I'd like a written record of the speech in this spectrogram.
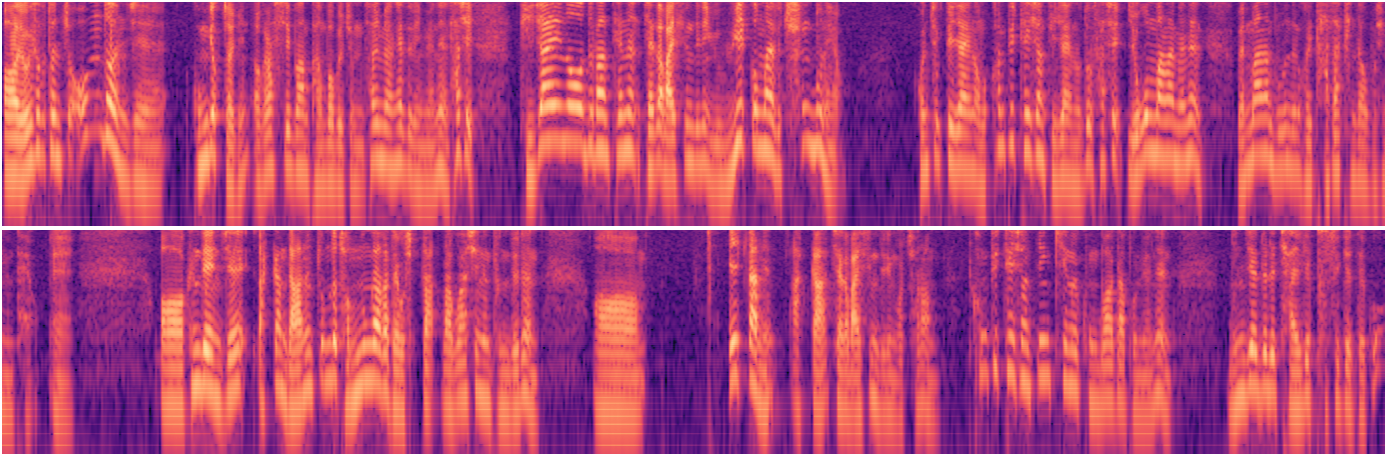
어, 여기서부터는 좀 더 이제 공격적인 aggressive한 방법을 좀 설명해 드리면은 사실 디자이너들한테는 제가 말씀드린 위에 것만 해도 충분해요 건축 디자이너, 뭐 computation 디자이너도 사실 이것만 하면은 웬만한 부분들은 거의 다 잡힌다고 보시면 돼요 예. 어 근데 이제 약간 나는 좀 더 전문가가 되고 싶다라고 하시는 분들은 어 일단은 아까 제가 말씀드린 것처럼 computation thinking을 공부하다 보면은 문제들을 잘게 부수게 되고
